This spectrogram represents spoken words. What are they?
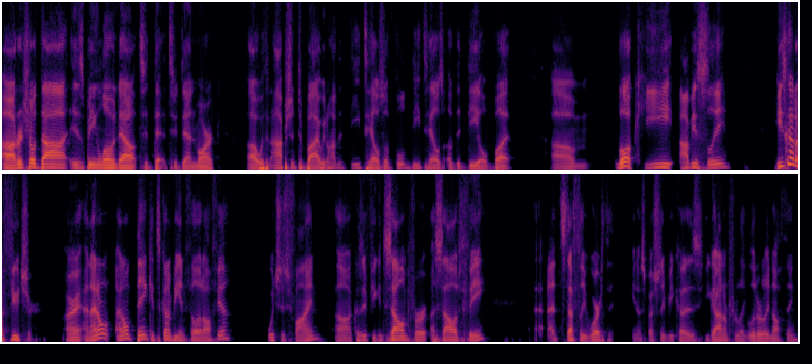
uh, Richard Da is being loaned out to De- to Denmark uh, with an option to buy. We don't have the details, the full details of the deal, but um, look, he obviously he's got a future. All right, and I don't I don't think it's going to be in Philadelphia which is fine. Because uh, if you can sell them for a solid fee, it's definitely worth it. You know, especially because you got them for like literally nothing.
